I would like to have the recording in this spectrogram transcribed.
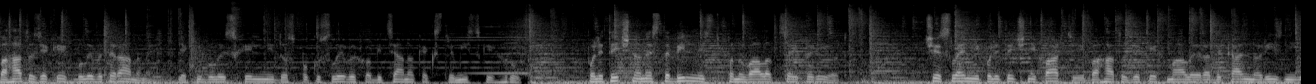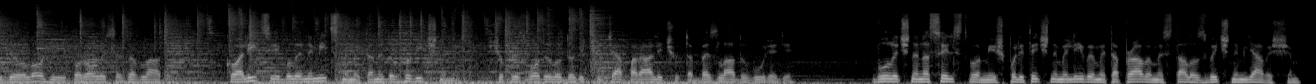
багато з яких були ветеранами, які були схильні до спокусливих обіцянок екстремістських груп. Політична нестабільність панувала в цей період. Численні політичні партії, багато з яких мали радикально різні ідеології, боролися за владу. Коаліції були неміцними та недовговічними, що призводило до відчуття паралічу та безладу в уряді. Вуличне насильство між політичними лівими та правими стало звичним явищем.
